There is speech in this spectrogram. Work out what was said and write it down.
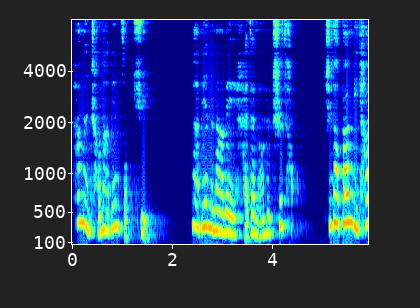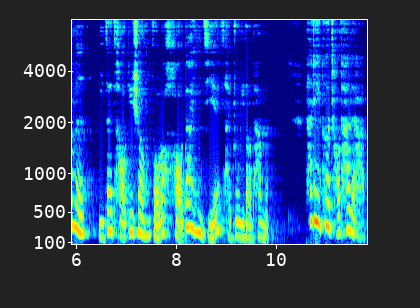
他们朝那边走去。那边的那位还在忙着吃草，直到斑比他们已在草地上走了好大一截，才注意到他们。他立刻朝他俩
